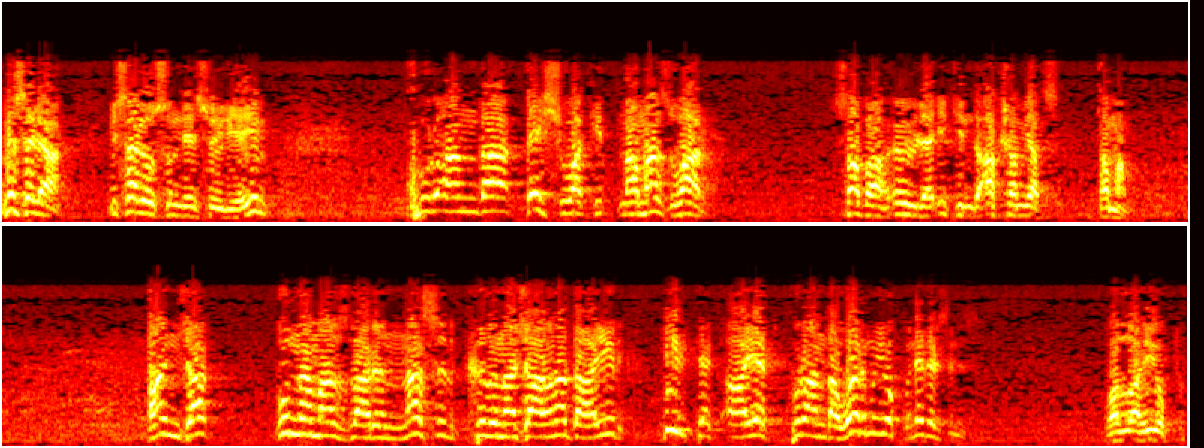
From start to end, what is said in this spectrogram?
Mesela misal olsun diye söyleyeyim. Kur'an'da beş vakit namaz var. Sabah, öğle, ikindi, akşam yatsın. Tamam. Ancak bu namazların nasıl kılınacağına dair bir tek ayet Kur'an'da var mı yok mu ne dersiniz? Vallahi yoktur.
